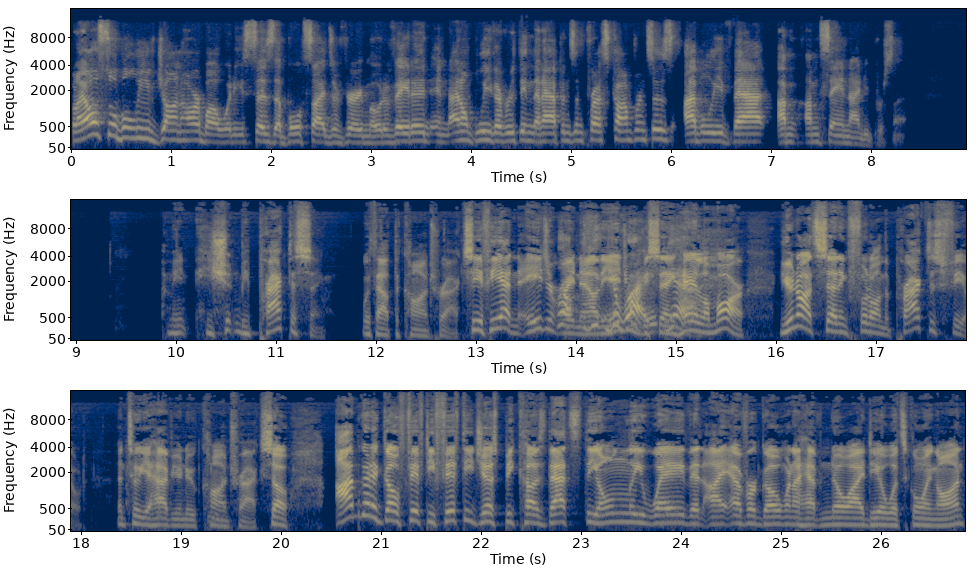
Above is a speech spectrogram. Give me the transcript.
But I also believe John Harbaugh when he says that both sides are very motivated. And I don't believe everything that happens in press conferences. I believe that. I'm, I'm saying 90%. I mean, he shouldn't be practicing without the contract. See, if he had an agent well, right now, the agent right. would be saying, yeah. hey, Lamar, you're not setting foot on the practice field until you have your new contract. So I'm going to go 50 50 just because that's the only way that I ever go when I have no idea what's going on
